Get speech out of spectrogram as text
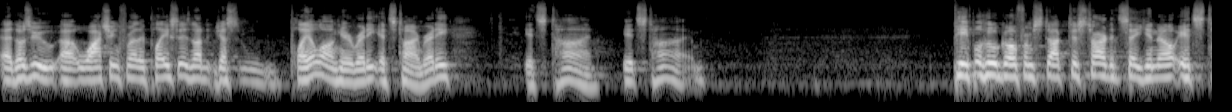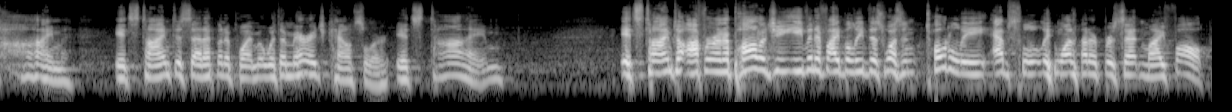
Uh, those of you uh, watching from other places, not just play along here. Ready? It's time. Ready? It's time. It's time. People who go from stuck to started say, you know, it's time. It's time to set up an appointment with a marriage counselor. It's time. It's time to offer an apology, even if I believe this wasn't totally, absolutely 100% my fault.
